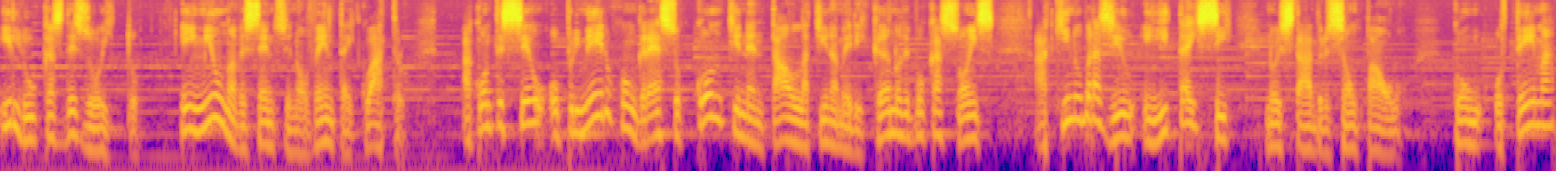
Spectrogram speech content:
e Lucas 18. Em 1994, aconteceu o primeiro Congresso Continental Latino-Americano de Vocações aqui no Brasil, em Itaici, no estado de São Paulo, com o tema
